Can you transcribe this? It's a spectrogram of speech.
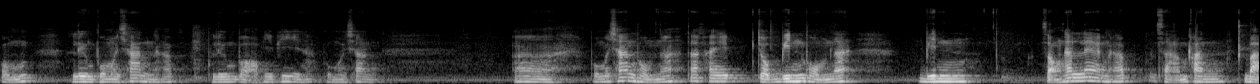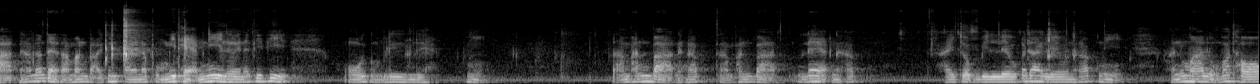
ผมลืมโปรโมชั่นนะครับ ลืมบอกพี่ๆนะโปรโมชั่นอ่าโปรโมชั่นผมนะ ถ้าใครจบบินผมนะ บินสองท่านแรกนะครับสามพันบาทนะครับ ตั้งแต่สามพันบาทขึ้นไปนะ ผมมีแถมนี่เลยนะพี่ๆ โอ้ยผมลืมเลยนี่สามพันบาทนะครับสามพันบาทแรกนะครับใครจบบินเร็วก็ได้เร็วนะครับ นี่หนุมานหลวงพ่อทอง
